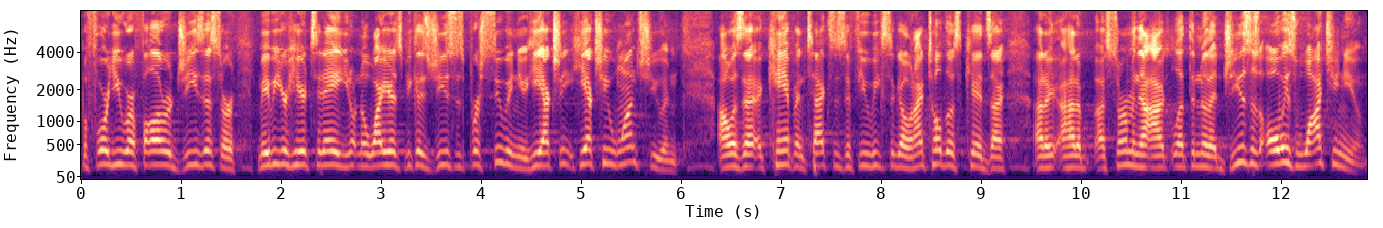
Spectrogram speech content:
before you were a follower of jesus or maybe you're here today you don't know why you're here it's because jesus is pursuing you he actually he actually wants you and i was at a camp in texas a few weeks ago and i told those kids i, I had, a, I had a, sermon that i let them know that jesus is always watching you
